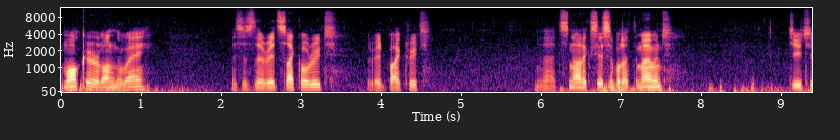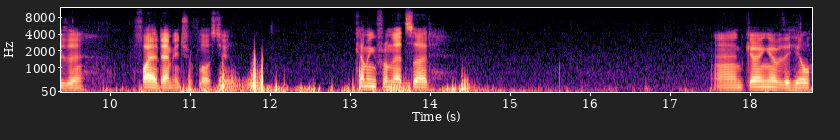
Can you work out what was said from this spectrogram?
marker along the way. This is the red cycle route, the red bike route. That's not accessible at the moment due to the fire damage of last year. Coming from that side and going over the hill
